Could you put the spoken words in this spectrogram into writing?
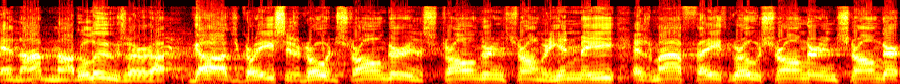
and I'm not a loser. Uh, God's grace is growing stronger and stronger and stronger in me as my faith grows stronger and stronger.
